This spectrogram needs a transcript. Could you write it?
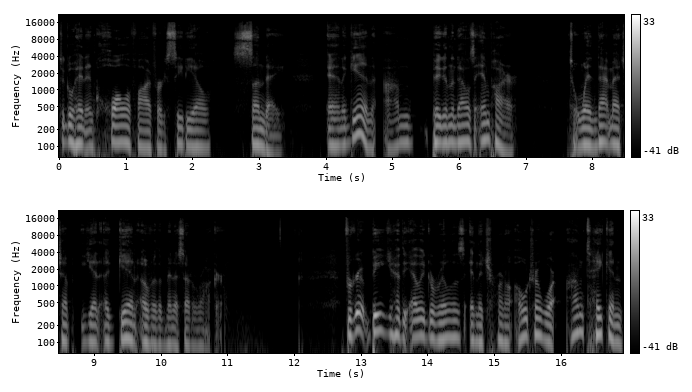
to go ahead and qualify for the CDL Sunday. And again, I'm picking the Dallas Empire to win that matchup yet again over the Minnesota Rokkr. For Group B, you have the LA Guerrillas and the Toronto Ultra, where I'm taking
